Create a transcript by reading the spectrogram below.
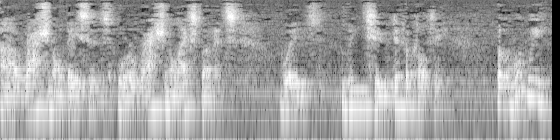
uh, rational bases or rational exponents would lead to difficulty. But what we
